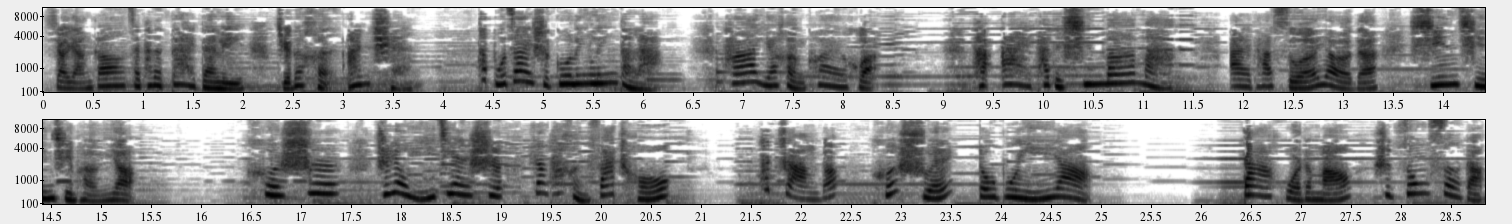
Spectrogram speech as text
小羊羔在他的袋袋里觉得很安全，它不再是孤零零的啦，它也很快活。它爱它的新妈妈，爱它所有的新亲戚朋友。可是只有一件事让它很发愁，它长得和谁都不一样。大伙儿的毛是棕色的，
